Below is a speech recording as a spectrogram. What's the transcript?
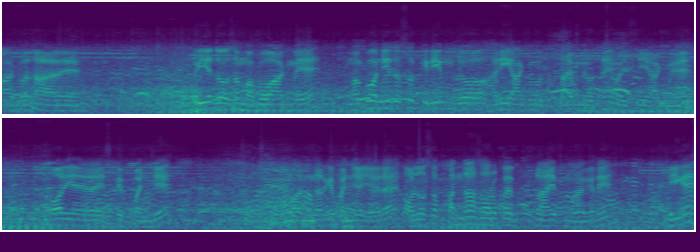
आग बता रहे हैं। तो ये दोस्तों मको आग में है। मको नहीं, दोस्तों, क्रीम जो हरी आग में टाइप में होते हैं, वैसी आग में है। और ये इसके पंजे। अंदर के पंजे ये रहे। और दोस्तों, पंद्रह सौ रुपये प्राइस मांग रहे हैं। ठीक है?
